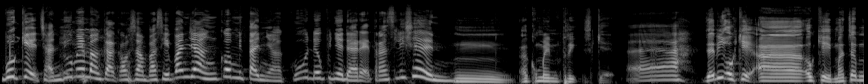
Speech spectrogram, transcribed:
Bukit Candu memang kat kawasan Pasir Panjang. Kau tanya aku, dia punya direct translation. Hmm, aku main trik sikit. Ah, Jadi okey, uh, okey macam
